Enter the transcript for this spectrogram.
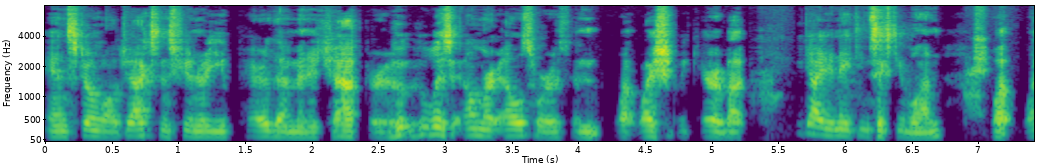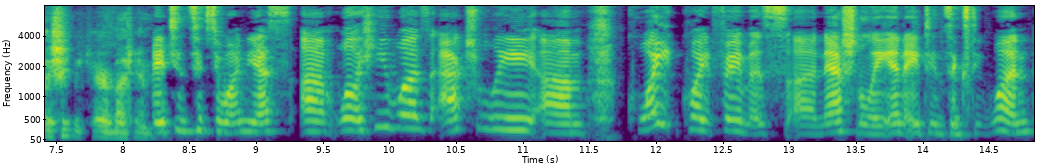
and Stonewall Jackson's funeral, you pair them in a chapter. Who, who was Elmer Ellsworth, and what, why should we care about he died in 1861. What, why should we care about him? 1861, yes. Um, well, he was actually um, quite quite famous uh, nationally in 1861,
